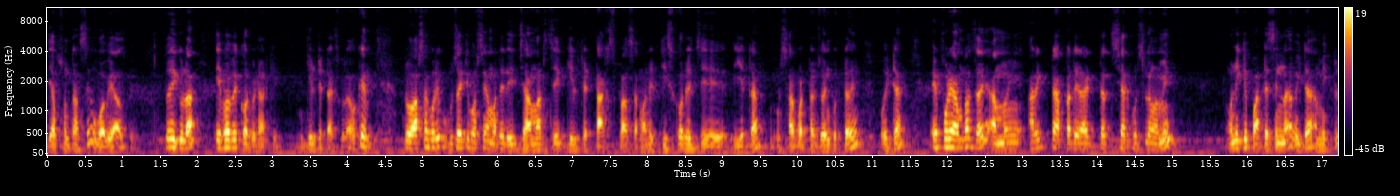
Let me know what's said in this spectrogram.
যে অপশনটা আছে, ওভাবে আসবে। তো এইগুলা এভাবে করবেন আর কি গিল্টের টাস্কগুলো ওকে তো আশা করি বুঝাইতে পারছি আমাদের এই জামার যে গিল্টের টাস্ক প্লাস আমাদের ডিসকোরের যে ইয়েটা সার্ভারটা জয়েন করতে হয়, ওইটা। এরপরে আমরা যাই, আমি আরেকটা আপনাদের আরেকটা শেয়ার করছিলাম আমি অনেকে পাঠাচ্ছেন না ওইটা, আমি একটু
